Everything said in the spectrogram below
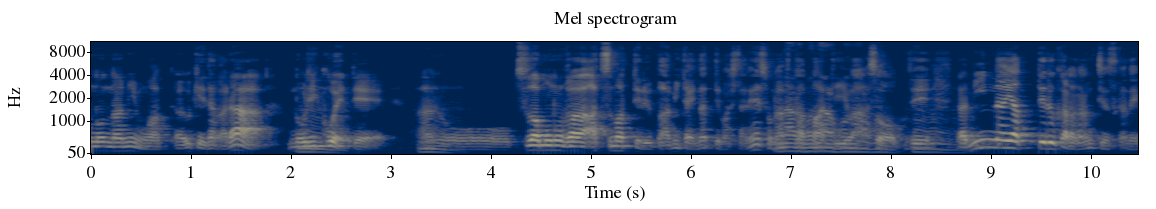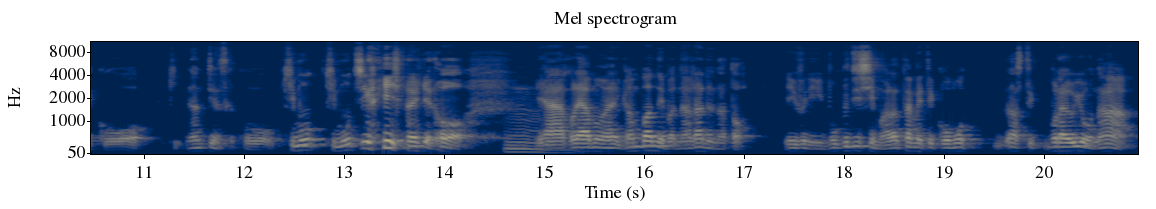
の波もあ受けながら、乗り越えて、うんあの、つわものが集まってる場みたいになってましたね、そのアフターパーティーは。そう。で、みんなやってるから、なんていうんですかね、こう、きなんていうんですか、こう、気も、気持ちがいいじゃないけど、うんいやー、これはもう頑張んねばならぬなと。いうふうに僕自身も改めてこう思わせてもらうような、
